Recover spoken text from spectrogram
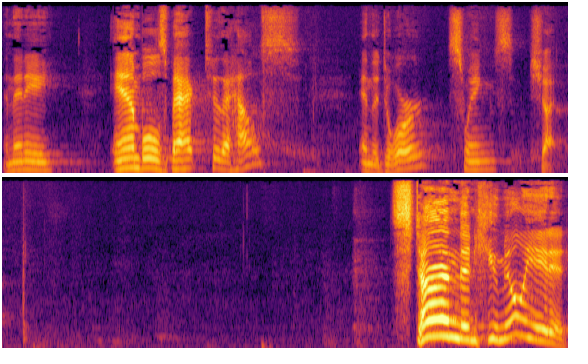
And then he ambles back to the house, and the door swings shut. Stunned and humiliated,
